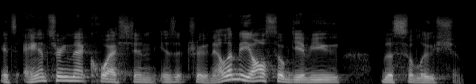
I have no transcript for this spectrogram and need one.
It's answering that question, is it true? Now let me also give you the solution.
